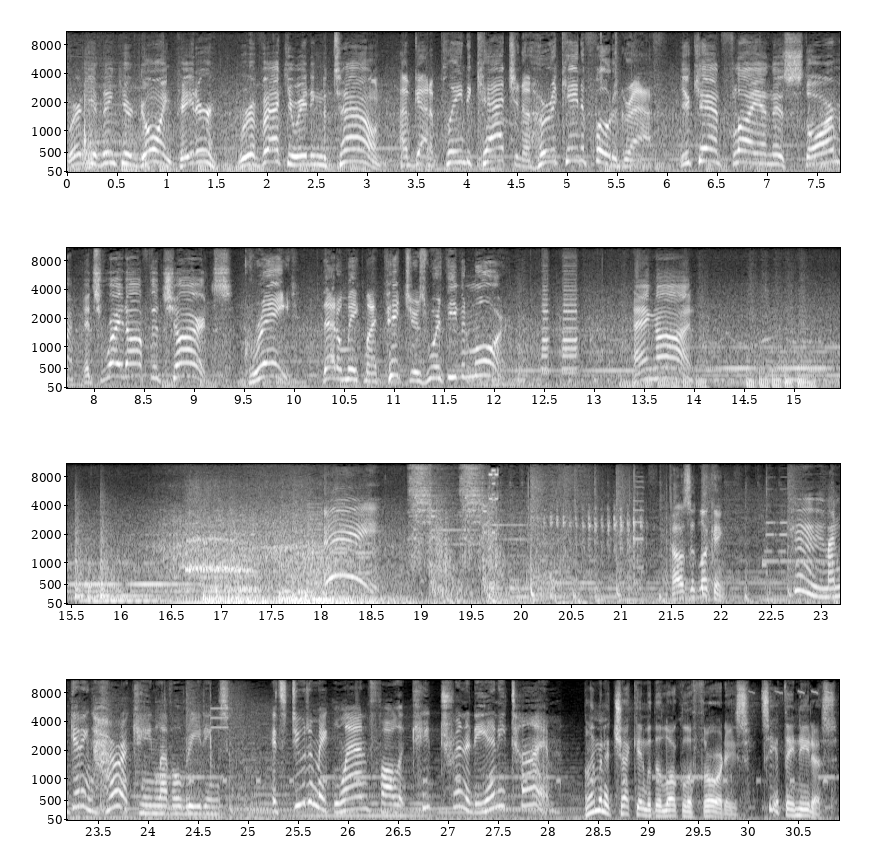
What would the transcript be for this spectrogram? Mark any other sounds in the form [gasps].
you think you're going, Peter? We're evacuating the town. I've got a plane to catch and a hurricane to photograph. You can't fly in this storm. It's right off the charts. Great! That'll make my pictures worth even more. Hang on. Hey! How's it looking? Hmm, I'm getting hurricane level readings. It's due to make landfall at Cape Trinity any time. I'm gonna check in with the local authorities, see if they need us.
